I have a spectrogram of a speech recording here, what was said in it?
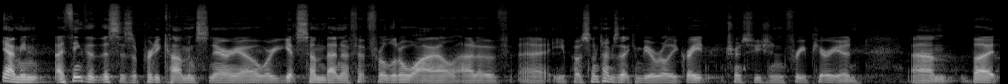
Yeah, I mean, I think that this is a pretty common scenario where you get some benefit for a little while out of uh, EPO. Sometimes that can be a really great transfusion free period. Um, but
